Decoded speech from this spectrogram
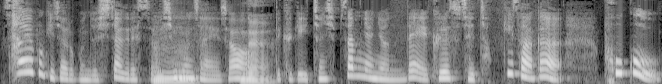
사회부 기자로 먼저 시작을 했어요. 음. 신문사에서. 네. 근데 그게 2013년이었는데 그래서 제 첫 기사가 폭우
